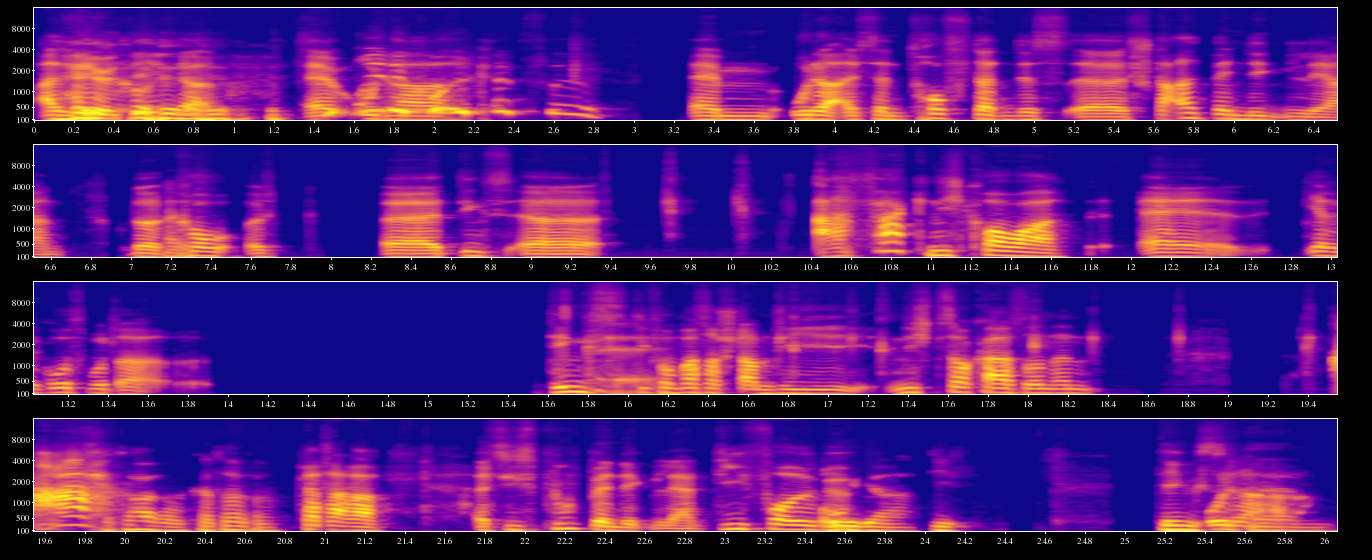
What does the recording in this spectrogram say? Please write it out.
Da. Äh, Meine Kohlköpfe! Ähm, oder als dann Toff dann das äh, Stahlbändigen lernt. Oder. Ko äh, äh, Dings, äh, ah fuck, nicht Koa. Äh, ihre Großmutter. Dings, Äh. die vom Wasser stammen, die nicht Sokka, sondern. Ah! Katara, Katara. Katara. Als sie das Blutbändigen lernt. Die Folge. Oh ja, die Dings. Oder- ähm,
